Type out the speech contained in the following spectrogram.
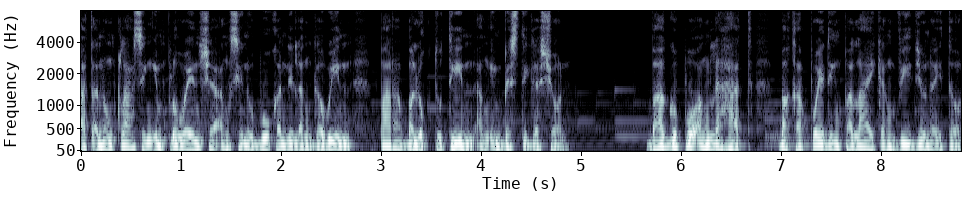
At anong klasing impluensya ang sinubukan nilang gawin para baluktutin ang investigasyon? Bago po ang lahat, baka pwedeng palike ang video na ito.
